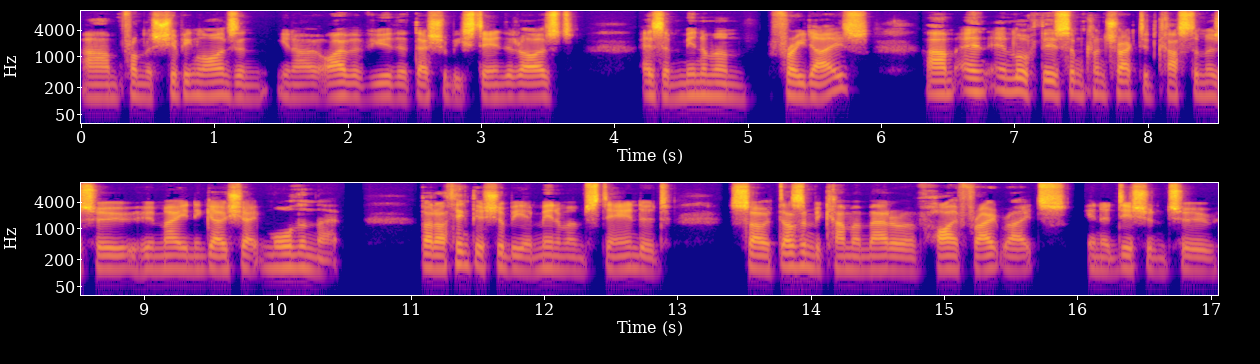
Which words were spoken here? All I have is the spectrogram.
um, from the shipping lines. And, you know, I have a view that that should be standardized as a minimum three days. Um, and, and look, there's some contracted customers who, who may negotiate more than that. But I think there should be a minimum standard so it doesn't become a matter of high freight rates in addition to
